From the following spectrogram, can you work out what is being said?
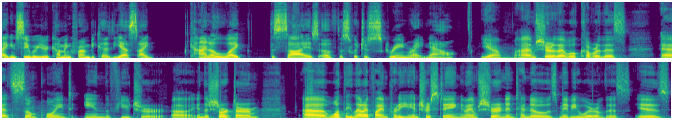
I can see where you're coming from because yes, I kind of like the size of the Switch's screen right now. Yeah, I'm sure that we'll cover this at some point in the future. Uh, in the short term, uh, one thing that I find pretty interesting, and I'm sure Nintendo is maybe aware of this, is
